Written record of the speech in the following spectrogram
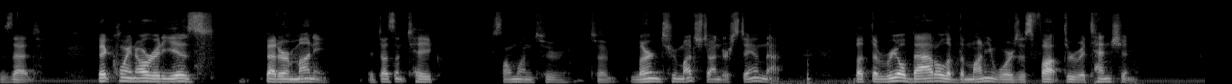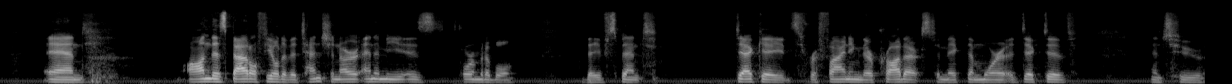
is that Bitcoin already is better money. It doesn't take someone to to learn too much to understand that. But the real battle of the money wars is fought through attention. And on this battlefield of attention, our enemy is formidable. They've spent decades refining their products to make them more addictive and to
